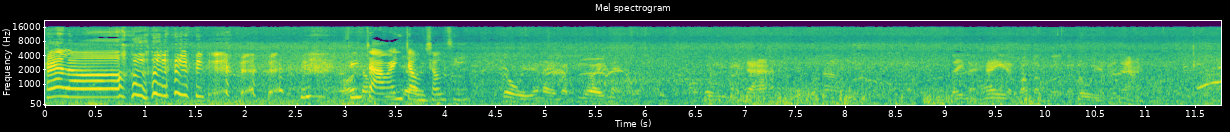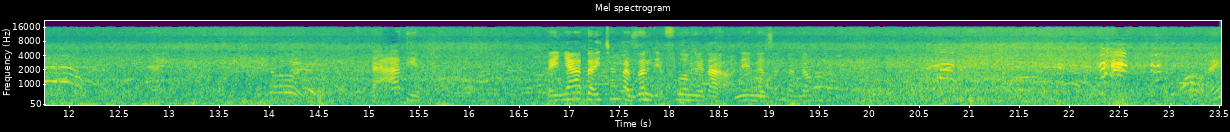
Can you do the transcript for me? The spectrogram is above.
Hello Xin chào anh chồng xấu xí Đồi cái này mà chưa ấy này. Đồi đá. Đây lại hay là có cả đồi và đá. đã thì đấy nhá đấy chắc là dân địa phương người ta nên là rất là đông đấy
